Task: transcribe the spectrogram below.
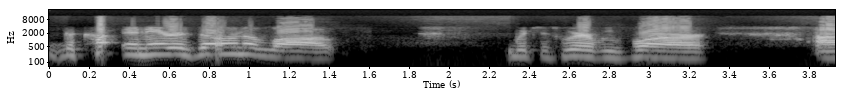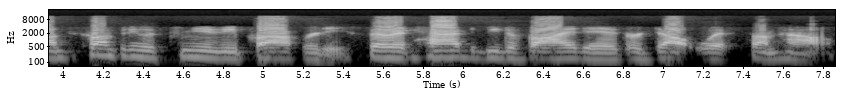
the in Arizona law, which is where we were, um, the company was community property, so it had to be divided or dealt with somehow.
